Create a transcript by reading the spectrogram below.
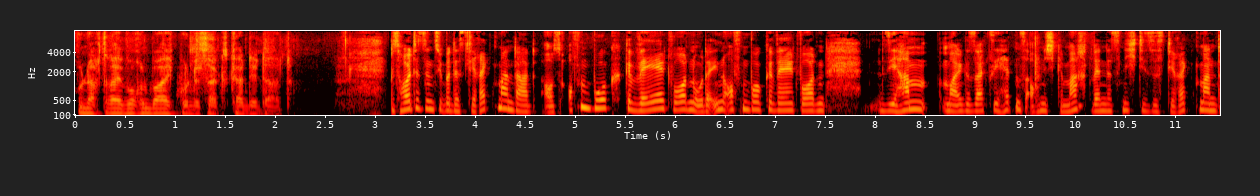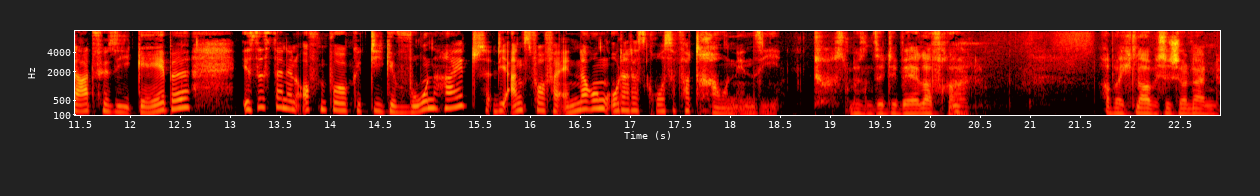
Und nach drei Wochen war ich Bundestagskandidat. Bis heute sind Sie über das Direktmandat aus Offenburg gewählt worden oder in Offenburg gewählt worden. Sie haben mal gesagt, Sie hätten es auch nicht gemacht, wenn es nicht dieses Direktmandat für Sie gäbe. Ist es denn in Offenburg die Gewohnheit, die Angst vor Veränderung oder das große Vertrauen in Sie? Das müssen Sie die Wähler fragen. Aber ich glaube, es ist schon ein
